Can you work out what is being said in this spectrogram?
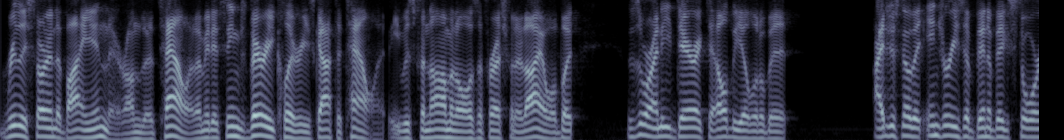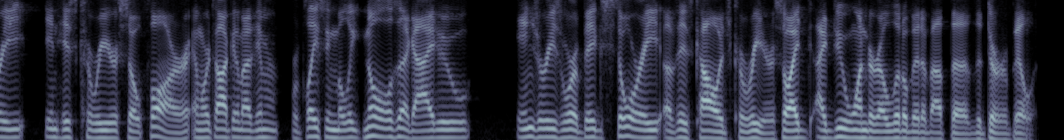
really starting to buy in there on the talent. I mean, it seems very clear he's got the talent. He was phenomenal as a freshman at Iowa, but this is where I need Derek to help me a little bit. I just know that injuries have been a big story in his career so far, and we're talking about him replacing Malik Knowles, a guy who injuries were a big story of his college career. So I I do wonder a little bit about the the durability.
